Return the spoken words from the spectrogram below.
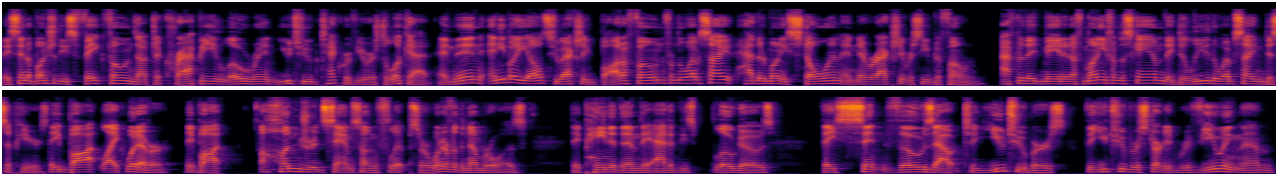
They sent a bunch of these fake phones out to crappy, low rent YouTube tech reviewers to look at. And then anybody else who actually bought a phone from the website had their money stolen and never actually received a phone. After they'd made enough money from the scam, they deleted the website and disappeared. They bought like whatever. They bought a hundred Samsung flips or whatever the number was. They painted them. They added these logos. They sent those out to YouTubers. The YouTubers started reviewing them.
